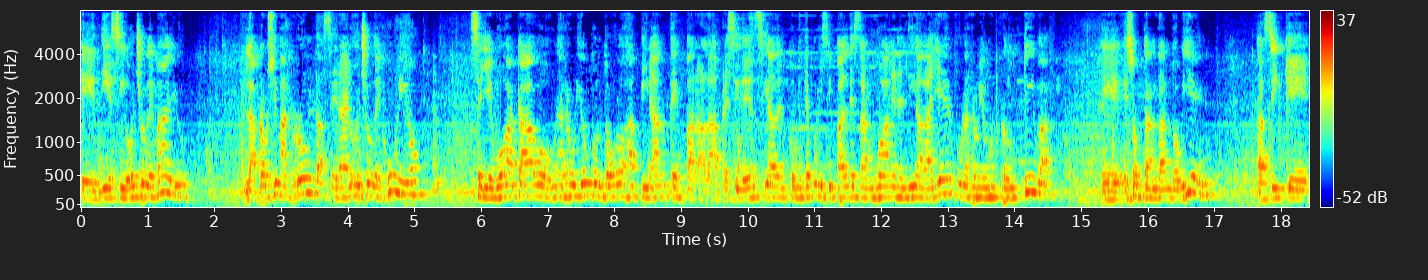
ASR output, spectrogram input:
18 de mayo. La próxima ronda será el 8 de junio se llevó a cabo una reunión con todos los aspirantes para la presidencia del Comité Municipal de San Juan en el día de ayer. Fue una reunión muy productiva. Eh, eso está andando bien. Así que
